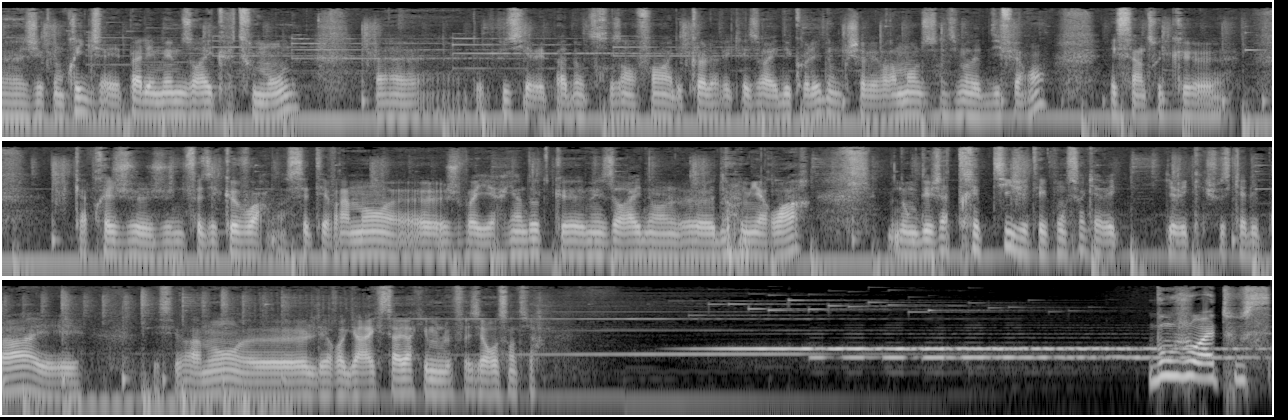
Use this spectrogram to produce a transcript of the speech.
euh, j'ai compris que j'avais pas les mêmes oreilles que tout le monde. Euh, de plus, il n'y avait pas d'autres enfants à l'école avec les oreilles décollées, donc j'avais vraiment le sentiment d'être différent. Et c'est un truc qu'après je, ne faisais que voir. C'était vraiment, euh, je voyais rien d'autre que mes oreilles dans le, miroir. Donc déjà très petit, j'étais conscient qu'il y avait, quelque chose qui allait pas, et, et c'est vraiment euh, les regards extérieurs qui me le faisaient ressentir. Bonjour à tous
